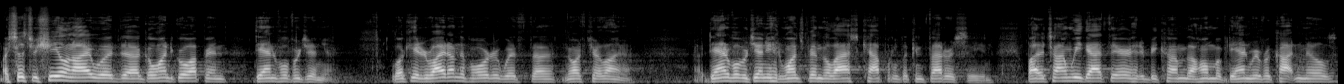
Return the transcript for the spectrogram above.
My sister Sheila and I would uh, go on to grow up in Danville, Virginia, located right on the border with uh, North Carolina. Uh, Danville, Virginia had once been the last capital of the Confederacy, and by the time we got there, it had become the home of Dan River cotton mills,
